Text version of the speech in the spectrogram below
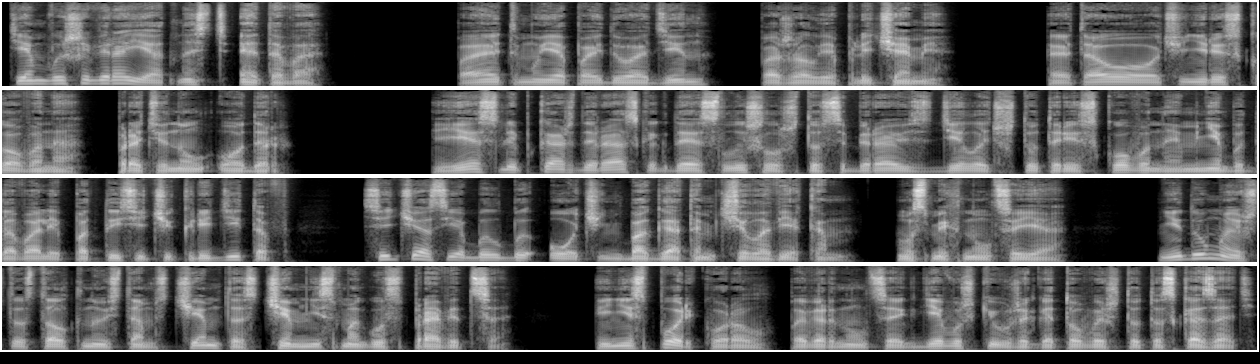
тем выше вероятность этого». «Поэтому я пойду один», — пожал я плечами. «Это очень рискованно», — протянул Одер. Если б каждый раз, когда я слышал, что собираюсь сделать что-то рискованное, мне бы давали по тысяче кредитов, сейчас я был бы очень богатым человеком», — усмехнулся я. «Не думаю, что столкнусь там с чем-то, с чем не смогу справиться». «И не спорь, Корал», — повернулся я к девушке, уже готовой что-то сказать.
